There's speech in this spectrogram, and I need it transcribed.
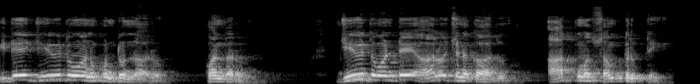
ఇదే జీవితం అనుకుంటున్నారు కొందరు. జీవితం అంటే ఆలోచన కాదు ఆత్మ సంతృప్తి.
